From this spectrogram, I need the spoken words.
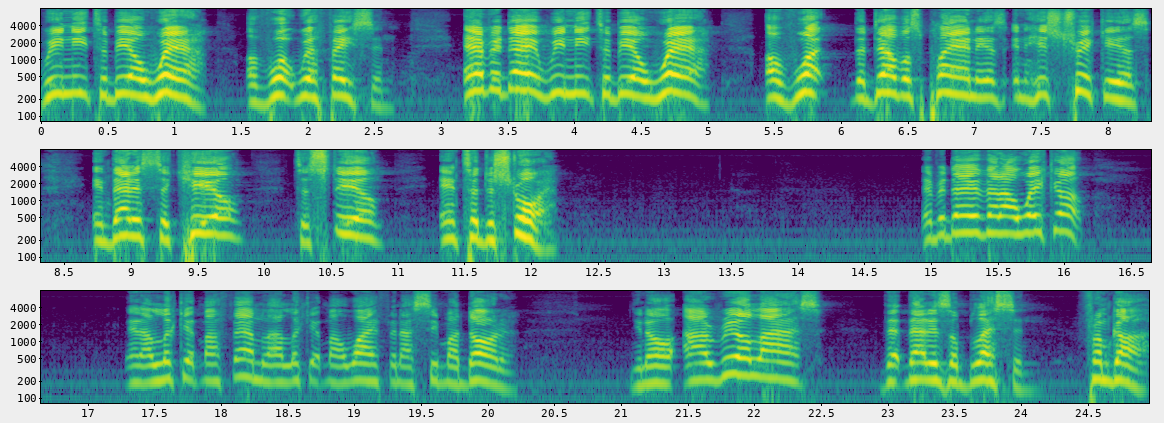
we need to be aware of what we're facing. Every day we need to be aware of what the devil's plan is and his trick is, and that is to kill, to steal, and to destroy. Every day that I wake up, and I look at my family, I look at my wife, and I see my daughter, you know, I realize that that is a blessing from God.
